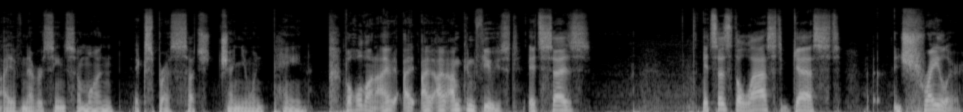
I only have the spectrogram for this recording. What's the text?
I have never seen someone express such genuine pain. But hold on, I I, I I'm confused. It says it says the last guest uh, trailer.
